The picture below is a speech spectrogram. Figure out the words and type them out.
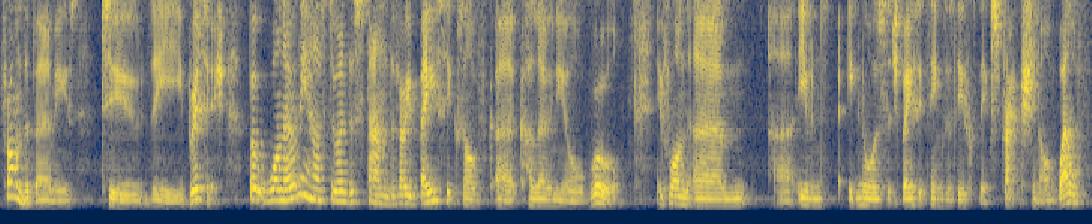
from the Burmese to the British. But one only has to understand the very basics of uh, colonial rule. If one um, uh, even ignores such basic things as the, extraction of wealth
